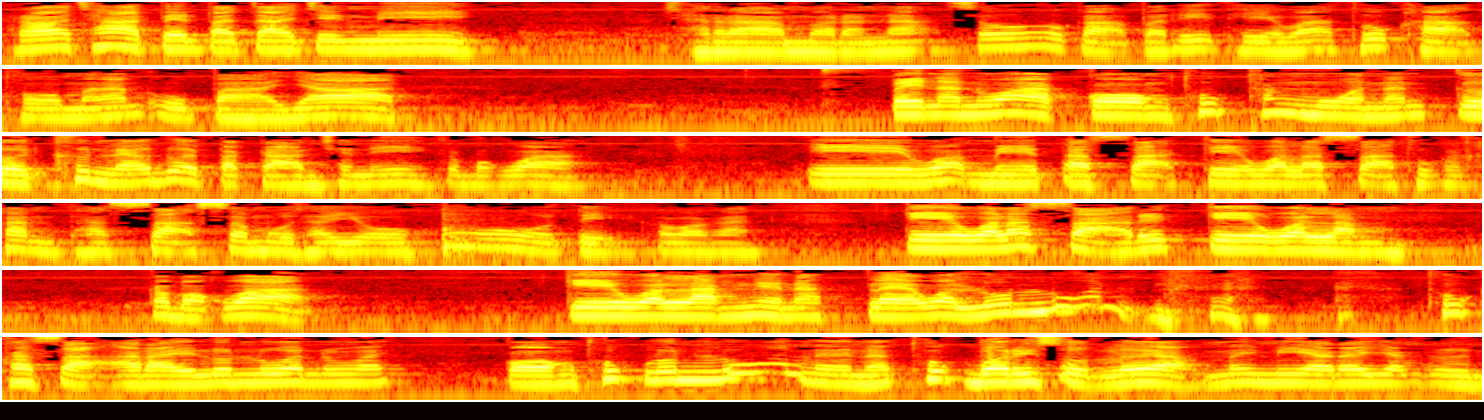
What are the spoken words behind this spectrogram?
เพราะชาติเป็นปัจจัยจึงมีชรามรณะ โซกะปริเทวะทุกขะโทมนัสอุปาญาต เป็นอันว่ากองทุกทั้งมวลนั้นเกิดขึ้นแล้วด้วยประการชนีก็บอกว่า เอวะเมตัสสะเกวลัสสะทุกขันทัสสะสมุทโยโหติเขาว่ากันเกวลัสสะหรือเกวลัง ก็บอกว่า เกวลังเนี่ยนะแปลว่าล้วนๆทุกขสะอะไรล้วนๆรู้ไหมกองทุกล้วนๆเลยนะทุกบริสุทธิ์เลยอะไม่มีอะไรอย่างอื่น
